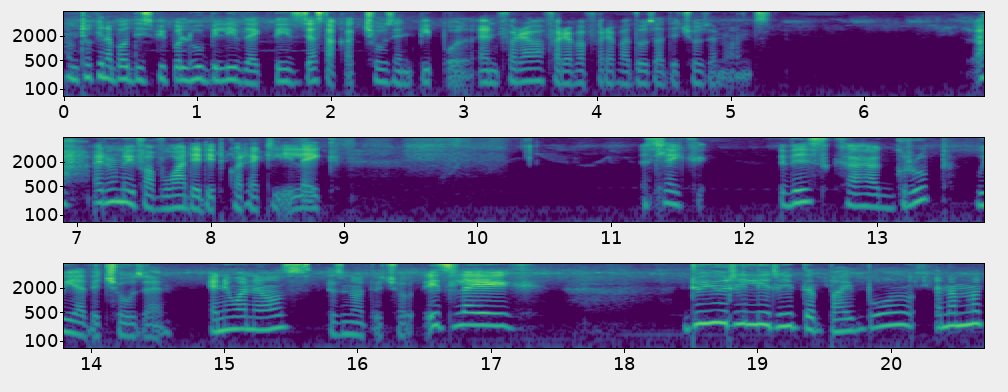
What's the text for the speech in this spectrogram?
I'm talking about these people who believe like there's just like a chosen people, and forever, forever, forever, those are the chosen ones. Ah, I don't know if I've worded it correctly. Like, it's like this group, we are the chosen. Anyone else is not the chosen. It's like, do you really read the Bible? And I'm not,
